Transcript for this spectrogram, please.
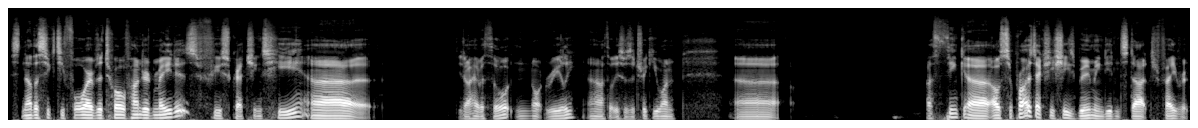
It's another 64 over the 1200 metres. A few scratchings here. Uh, did I have a thought? Not really. Uh, I thought this was a tricky one. Uh, I think uh, I was surprised actually. She's booming didn't start favourite.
